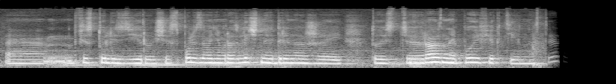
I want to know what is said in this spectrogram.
э, фистулизирующие, с использованием различных дренажей, то есть э, разные по эффективности.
